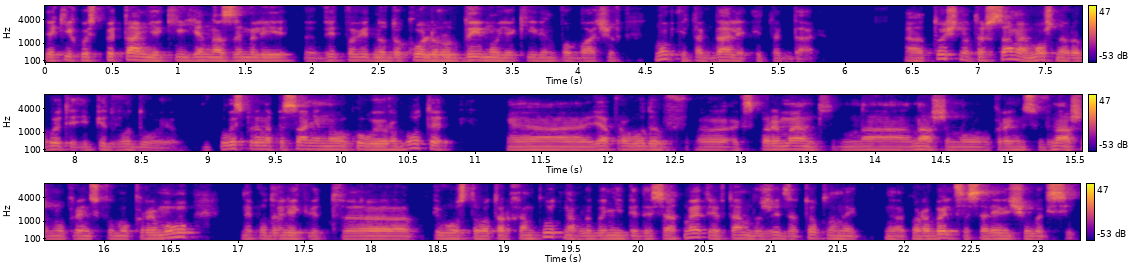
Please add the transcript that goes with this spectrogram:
якихось питань, які є на землі, е, відповідно до кольору диму, який він побачив, ну і так далі, і так далі. Е, Точно те ж саме можна робити і під водою. Колись при написанні наукової роботи е, я проводив е, експеримент на нашому українському в нашому українському Криму, неподалік від е, півострова Тарханкут, на глибині 50 метрів. Там лежить затоплений е, корабель Цесаревич Олексій.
